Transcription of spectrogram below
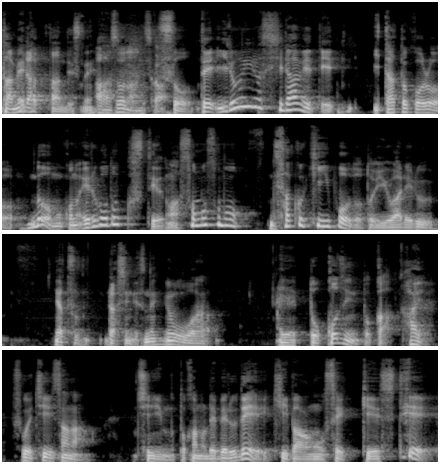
ためらったんですね。あ、そうなんですか。そう。で、いろいろ調べていたところ、どうもこのエルゴドックスっていうのはそもそも自作キーボードと言われるやつらしいんですね。要は、えーっと、個人とか、はい。すごい小さなチームとかのレベルで基盤を設計して、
